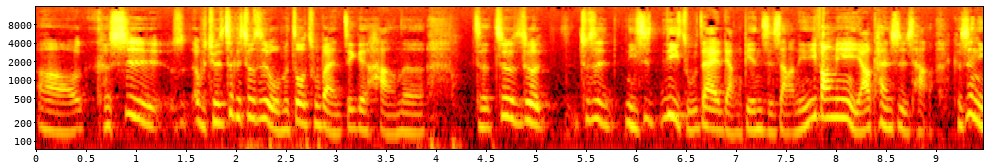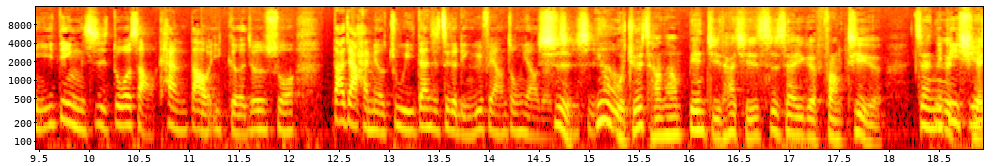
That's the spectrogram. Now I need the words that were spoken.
啊、呃，可是我觉得这个就是我们做出版这个行呢，这这这。就是你是立足在两边之上，你一方面也要看市场，可是你一定是多少看到一个，就是说大家还没有注意，但是这个领域非常重要的知识。是，因为我觉得常常编辑他其实是在一个 frontier，在那个前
